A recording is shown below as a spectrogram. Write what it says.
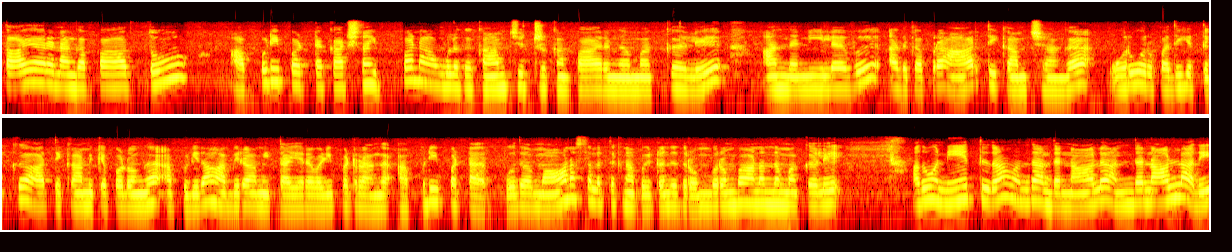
தாயாரை நாங்கள் பார்த்தோம். அப்படிப்பட்ட காட்சி தான் இப்போ நான் உங்களுக்கு காமிச்சிட்ருக்கேன் பாருங்கள் மக்களே. அந்த நிலவு அதுக்கப்புறம் ஆர்த்தி காமிச்சாங்க. ஒரு ஒரு பதிகத்துக்கு ஆர்த்தி காமிக்கப்படுங்க. அப்படி தான் அபிராமி தாயாரை வழிபடுறாங்க. அப்படிப்பட்ட அற்புதமான ஸ்தலத்துக்கு நான் போயிட்டு வந்தது. ரொம்ப ரொம்ப ஆனந்த மக்களே. அதுவும் நேற்று தான் வந்து அந்த நாள் அந்த நாளில் அதே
